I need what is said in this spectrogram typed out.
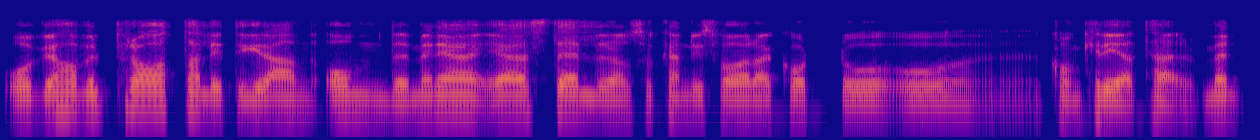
Och vi har väl pratat lite grann om det, men jag, jag ställer dem så kan du svara kort och, och konkret här. Men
